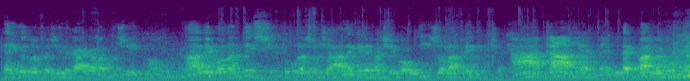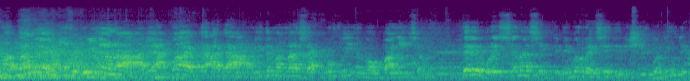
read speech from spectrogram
E io dove facevo la capa così? Aveva una tessitura sociale che ne faceva un'isola felice. Ah, Capri è bello. E parla con me. Ma per nell'aria, qua è Capri, ti mandassi a confine con Panisola. Te ne volessi una sede, mi vorrei sedere 5 minuti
